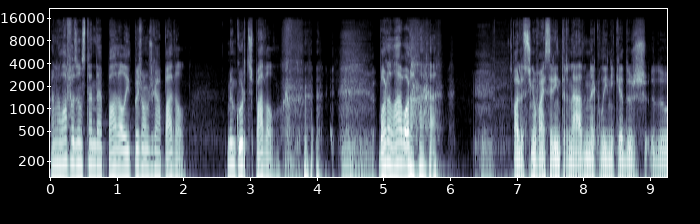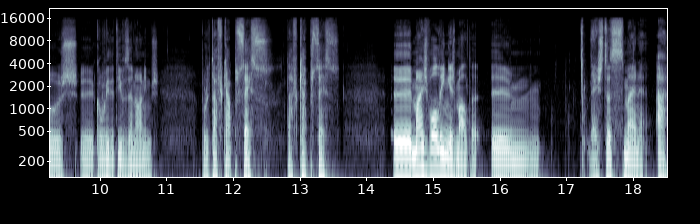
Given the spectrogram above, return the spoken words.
Anda lá fazer um stand-up paddle e depois vamos jogar paddle. Não curtes paddle? bora lá, bora lá. Olha, o senhor vai ser internado na clínica dos, dos uh, convidativos anónimos porque está a ficar possesso. Está a ficar possesso. Uh, mais bolinhas, malta. Uh, desta semana. Ah,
